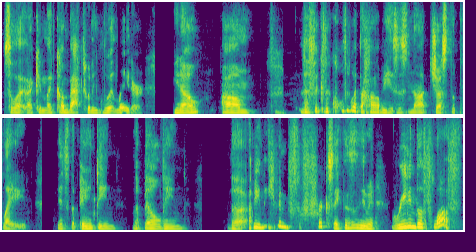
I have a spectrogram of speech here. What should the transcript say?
so that I can like come back to it and glue it later. You know, um, the th- the cool thing about the hobby is it's not just the playing; it's the painting, the building, the. I mean, even for frick's sake, this isn't even reading the fluff.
